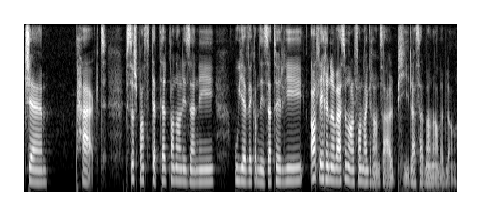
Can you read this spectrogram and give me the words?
jam-packed. Puis ça, je pense que c'était peut-être pendant les années où il y avait comme des ateliers entre les rénovations dans le fond de la grande salle puis la salle Bernard Leblanc.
